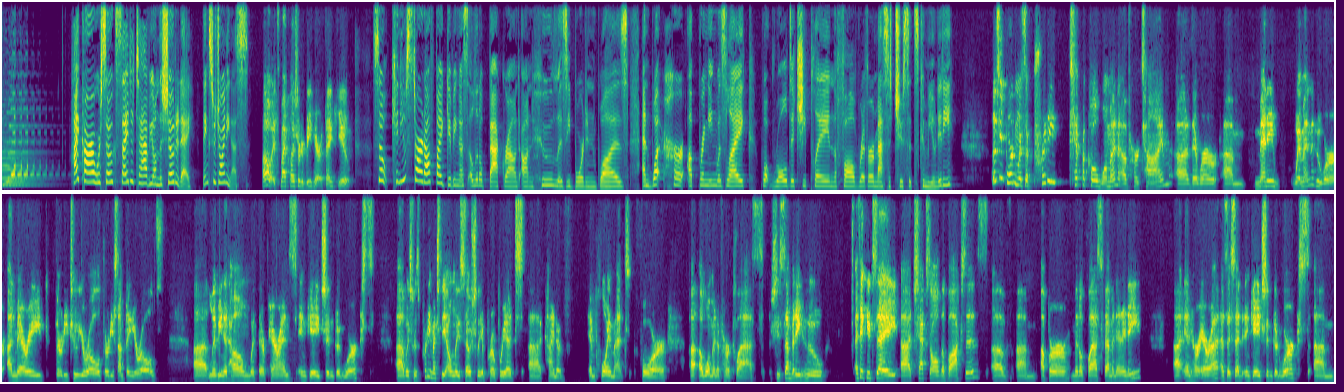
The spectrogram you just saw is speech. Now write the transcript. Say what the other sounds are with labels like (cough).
Hi, Cara. We're so excited to have you on the show today. Thanks for joining us. Oh, it's my pleasure to be here. Thank you. So, can you start off by giving us a little background on who Lizzie Borden was and what her upbringing was like? What role did she play in the Fall River, Massachusetts community? Lizzie Borden was a pretty typical woman of her time. Uh, there were um, many women who were unmarried, 32 year old, 30 something year olds, uh, living at home with their parents, engaged in good works, uh, which was pretty much the only socially appropriate uh, kind of employment for a woman of her class. She's somebody who I think you'd say uh, checks all the boxes of um, upper middle class femininity uh, in her era. As I said, engaged in good works, um,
